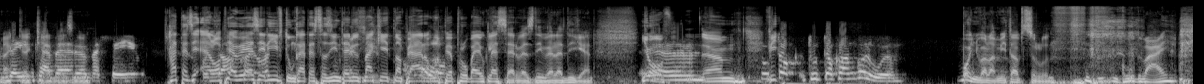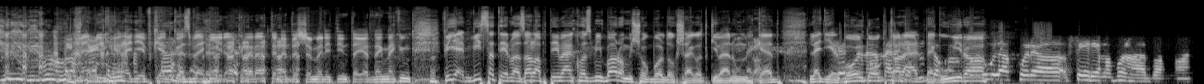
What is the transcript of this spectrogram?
meg kell erről kérdezni. beszéljünk. Hát ez alapjában ezért hívtunk, hát ezt az interjút már két napja, három napja próbáljuk leszervezni veled, igen. Jó, Tudtok, tudtok angolul? Mondj valamit, abszolút. Goodbye. Menjünk el egyébként közben hírekre, rettenetesen, mert itt integetnek nekünk. Figyelj, visszatérve az alaptémánkhoz, mi baromi sok boldogságot kívánunk neked. Legyél Köszönöm, boldog, találd meg újra. Angolul, akkor a férjem a vonalban van.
